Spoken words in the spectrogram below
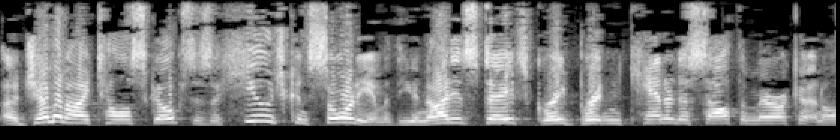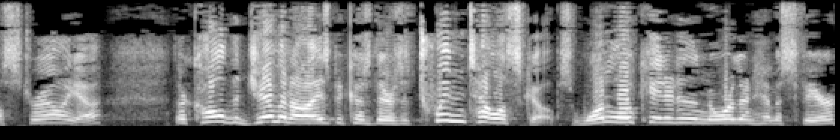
uh, Gemini telescopes is a huge consortium of the United States, Great Britain, Canada, South America, and Australia. They're called the Geminis because there's a twin telescopes, one located in the northern hemisphere,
